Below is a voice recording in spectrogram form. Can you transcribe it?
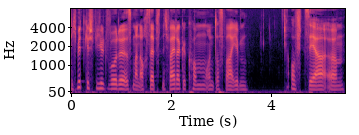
nicht mitgespielt wurde, ist man auch selbst nicht weitergekommen und das war eben oft sehr, ähm,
